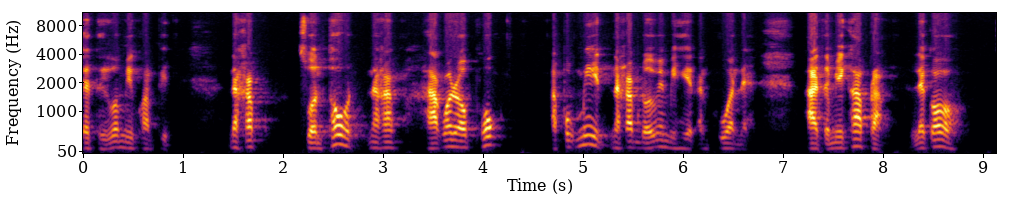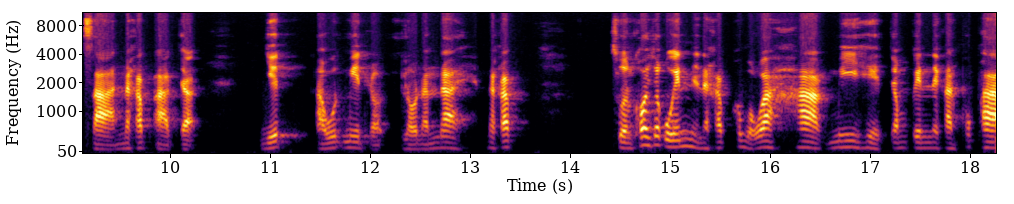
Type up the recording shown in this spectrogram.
จะถือว่ามีความผิดนะครับ ส่วนโทษนะครับ หากว่าเราพกพกมีดนะครับ โดยไม่มีเหตุอันควรเนี่ยอาจจะมีค่าปรับและก็ศาลนะครับอาจจะ ยึดอาวุธมีดเหล่านั้นได้นะครับ ส่วนข้อยกเว้นเนี่ยนะครับเขาบอกว่าหากมีเหตุจำเป็นในการพกพา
